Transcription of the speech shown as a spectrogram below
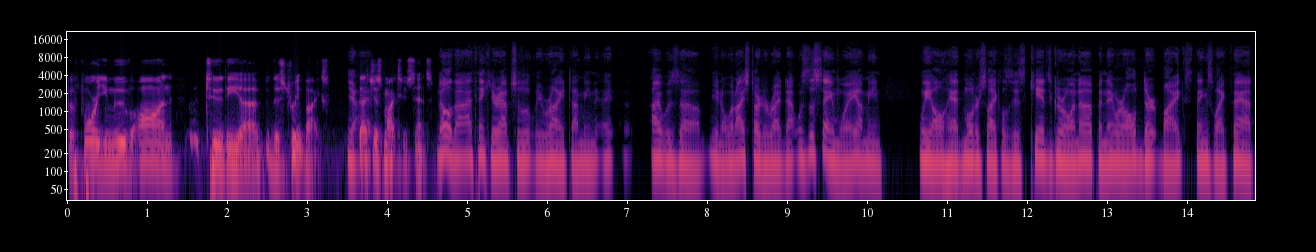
before you move on to the uh, the street bikes. Yeah, that's just my two cents. No, I think you're absolutely right. I mean, I, I was, uh, you know, when I started riding, that was the same way. I mean, we all had motorcycles as kids growing up, and they were all dirt bikes, things like that.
